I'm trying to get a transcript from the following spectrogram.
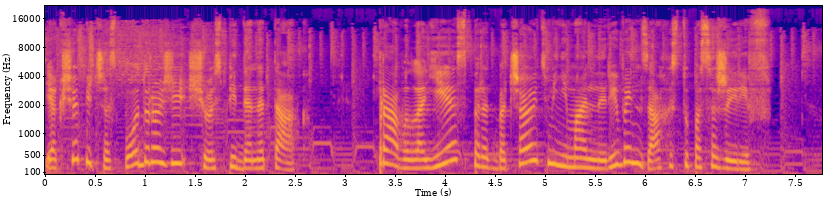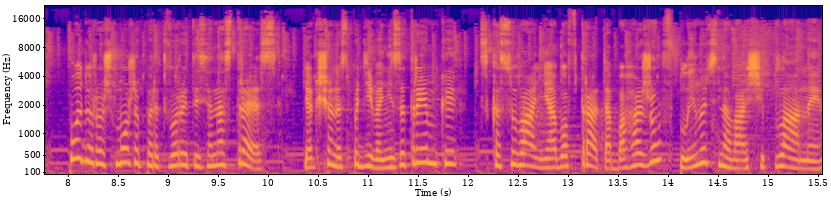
якщо під час подорожі щось піде не так. Правила ЄС передбачають мінімальний рівень захисту пасажирів. Подорож може перетворитися на стрес, якщо несподівані затримки, скасування або втрата багажу вплинуть на ваші плани.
